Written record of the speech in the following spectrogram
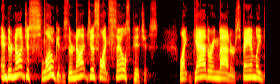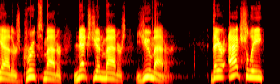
And they're not just slogans, they're not just like sales pitches like gathering matters, family gathers, groups matter, next gen matters, you matter. They are actually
